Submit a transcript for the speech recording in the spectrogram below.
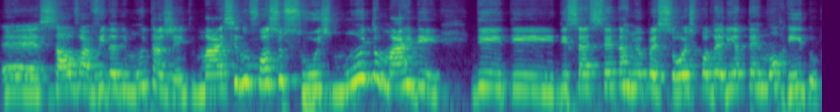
é, salva a vida de muita gente. Mas se não fosse o SUS, muito mais de, de, de, de 700 mil pessoas poderia ter morrido.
